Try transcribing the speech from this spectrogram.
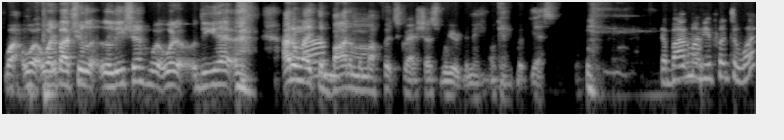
What, what, what about you, Alicia? What, what do you have? I don't like um, the bottom of my foot scratch. That's weird to me. Okay, but yes. the bottom of your foot to what?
